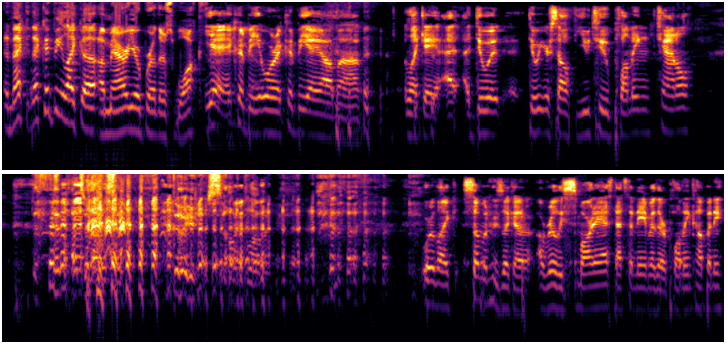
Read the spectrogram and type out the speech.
And that, that could be like a, a Mario Brothers walkthrough. yeah, it could be, or it could be a um, uh, like a, a, a do it do it yourself YouTube plumbing channel. That's what I was saying. Do it yourself plumbing. Or like someone who's like a, a really smart ass. That's the name of their plumbing company.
